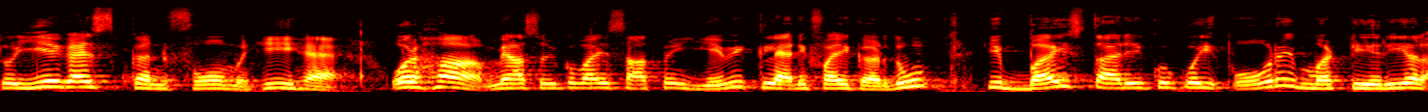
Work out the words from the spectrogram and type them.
तो ये गाइस कंफर्म ही है। और हाँ मैं आप सभी को भाई साथ में ये भी क्लैरिफाई कर दूँ कि 22 तारीख को कोई और मटेरियल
